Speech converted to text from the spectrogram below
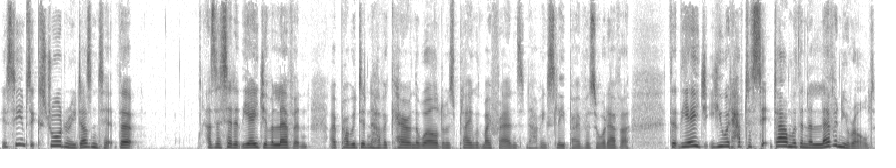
it seems extraordinary, doesn't it, that as I said, at the age of 11, I probably didn't have a care in the world and was playing with my friends and having sleepovers or whatever. That the age you would have to sit down with an 11 year old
